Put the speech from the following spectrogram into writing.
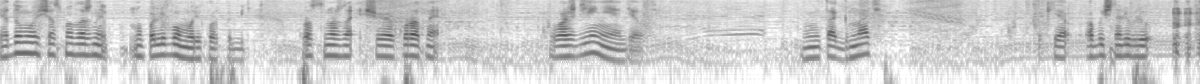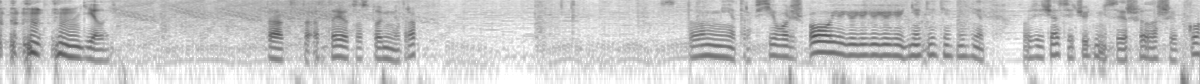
Я думаю, сейчас мы должны, ну, по-любому рекорд побить. Просто нужно еще и аккуратное вождение делать. Не так гнать, как я обычно люблю делать. Так, остается 100 метров. 100 метров всего лишь. Ой-ой-ой-ой-ой, нет, нет, нет, нет, нет. Вот сейчас я чуть не совершил ошибку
